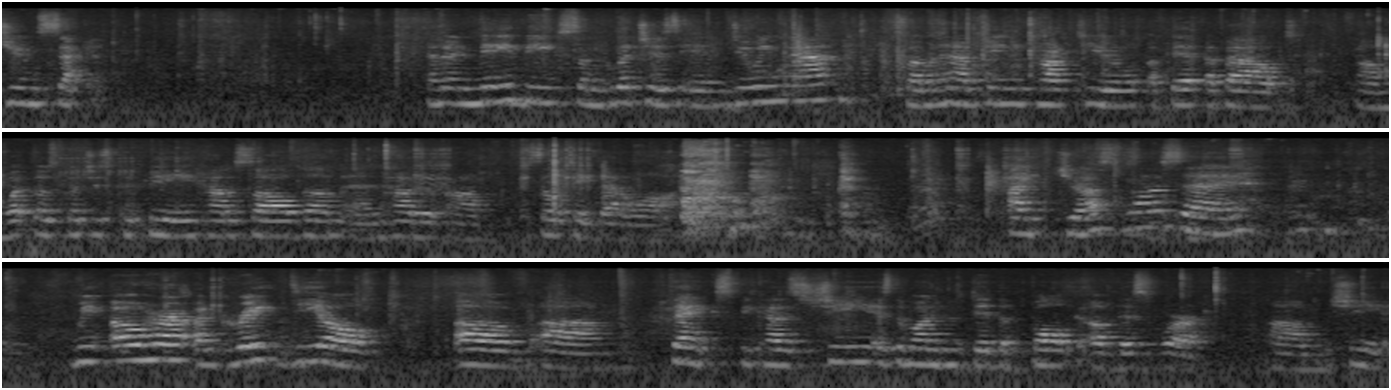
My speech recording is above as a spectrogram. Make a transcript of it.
June 2nd. And there may be some glitches in doing that, so I'm gonna have Jamie talk to you a bit about um, what those glitches could be, how to solve them, and how to uh, facilitate that along. I just wanna say, we owe her a great deal of um, thanks, because she is the one who did the bulk of this work. Um, She,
